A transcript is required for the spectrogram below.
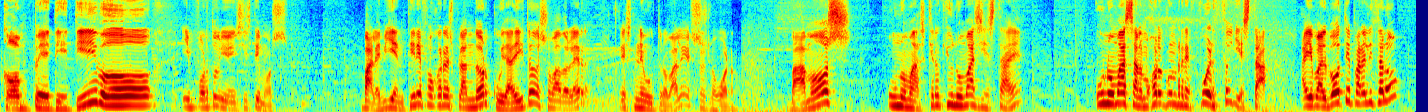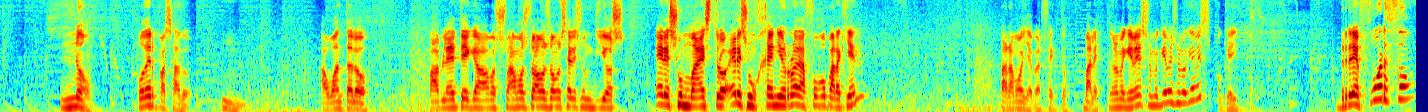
Competitivo. Infortunio, insistimos. Vale, bien, tiene foco resplandor, cuidadito, eso va a doler. Es neutro, ¿vale? Eso es lo bueno. Vamos, uno más, creo que uno más y está, ¿eh? Uno más, a lo mejor con refuerzo y está. Ahí va el bote, paralízalo. No, poder pasado. Aguántalo Pablete, que vamos, vamos, vamos, vamos, eres un dios Eres un maestro, eres un genio. Rueda fuego para quién? Para Moya, perfecto. Vale, no me quemes, no me quemes, no me quemes. Ok. Refuerzo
